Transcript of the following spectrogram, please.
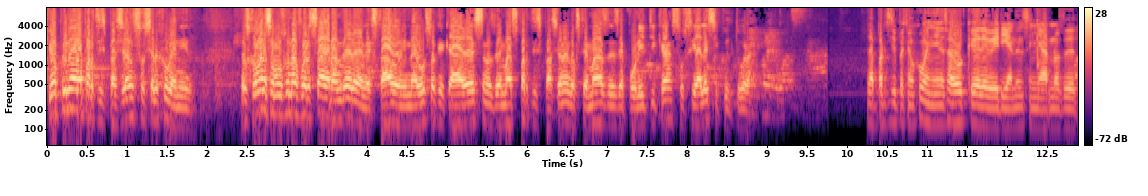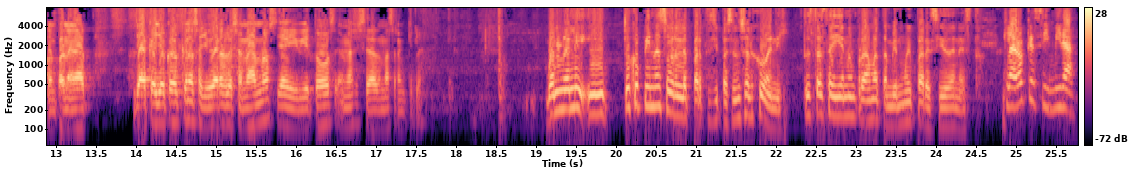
¿Qué opina de la participación social juvenil? Los jóvenes somos una fuerza grande en el Estado y me gusta que cada vez nos dé más participación en los temas desde política, sociales y cultura. La participación juvenil es algo que deberían enseñarnos desde temprana edad, ya que yo creo que nos ayuda a relacionarnos y a vivir todos en una sociedad más tranquila. Bueno, Nelly, ¿y tú qué opinas sobre la participación social juvenil? Tú estás ahí en un programa también muy parecido en esto. Claro que sí, mira,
